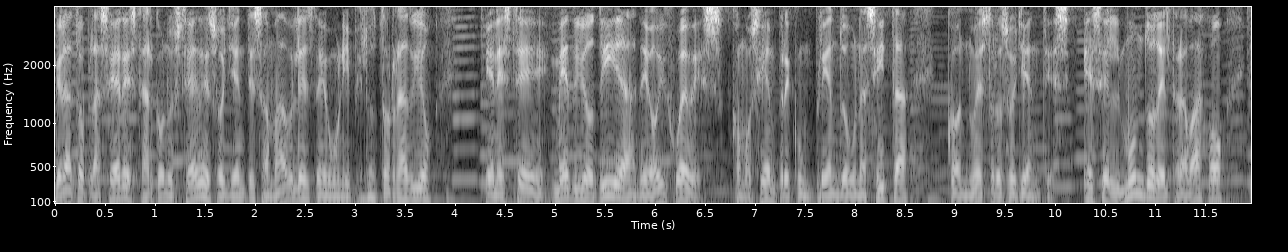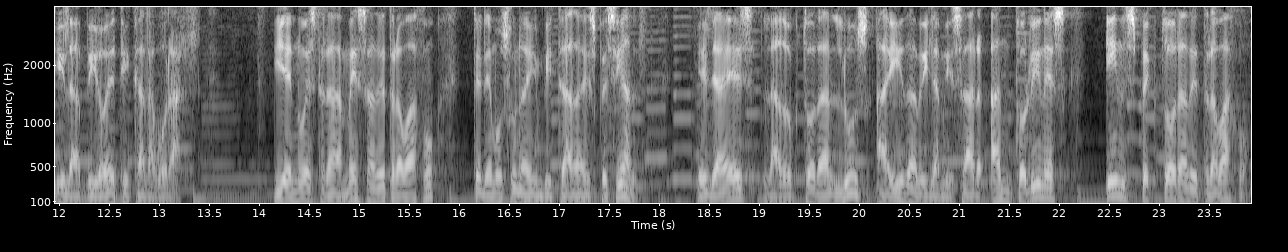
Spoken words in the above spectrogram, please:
Grato placer estar con ustedes, oyentes amables de Unipiloto Radio, en este mediodía de hoy jueves, como siempre cumpliendo una cita con nuestros oyentes. Es el mundo del trabajo y la bioética laboral. Y en nuestra mesa de trabajo tenemos una invitada especial. Ella es la doctora Luz Aida Villamizar Antolines, inspectora de trabajo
